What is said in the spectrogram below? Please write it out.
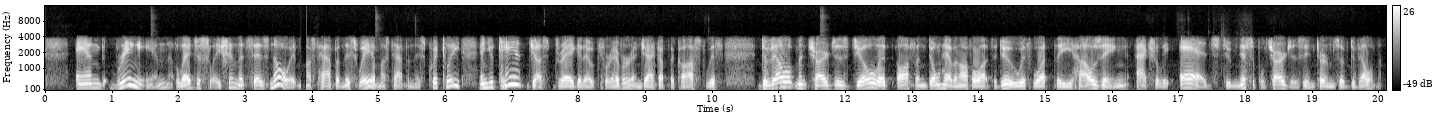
and bring in legislation that says, no, it must happen this way, it must happen this quickly, and you can't just drag it out forever and jack up the cost with development charges, Jill, that often don't have an awful lot to do with what the housing actually adds to municipal charges in terms of development.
